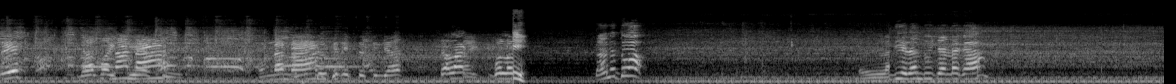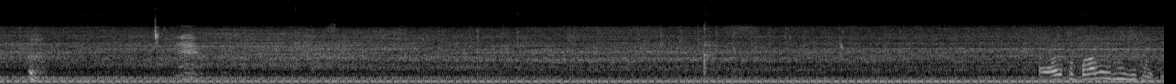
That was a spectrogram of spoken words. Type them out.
রে না ভাই না, না। না না চোখে দেখতেছি না চালা ভাই। বলো জানো তো দিয়ে দেন দুই চার টাকা তো ভালোই রুজি করছি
